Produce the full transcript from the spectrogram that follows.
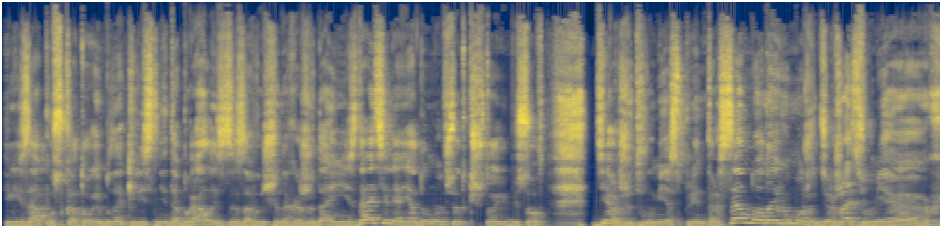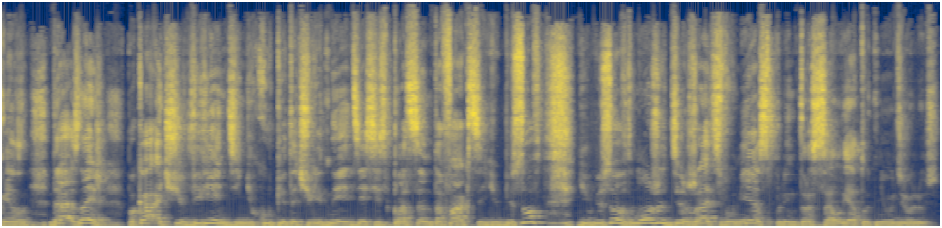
перезапуск которой Blacklist не добрал из-за завышенных ожиданий издателя. Я думаю все-таки, что Ubisoft держит в уме Splinter Cell, но она его может держать в уме э, хрен... Да, знаешь, пока оч- Vivendi не купит очередные 10% акций Ubisoft, Ubisoft может держать в уме Splinter Cell. Я тут не удивлюсь.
